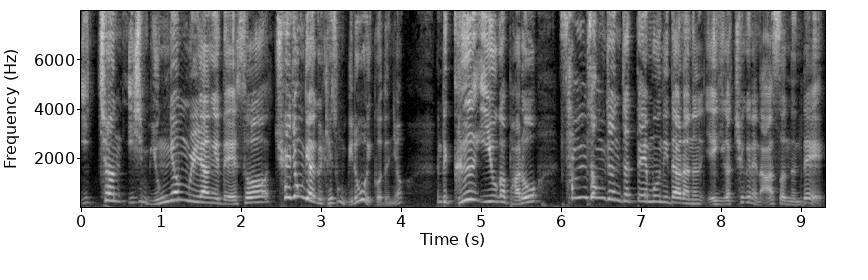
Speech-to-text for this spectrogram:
2026년 물량에 대해서 최종 계약을 계속 미루고 있거든요. 근데 그 이유가 바로 삼성전자 때문이다라는 얘기가 최근에 나왔었는데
